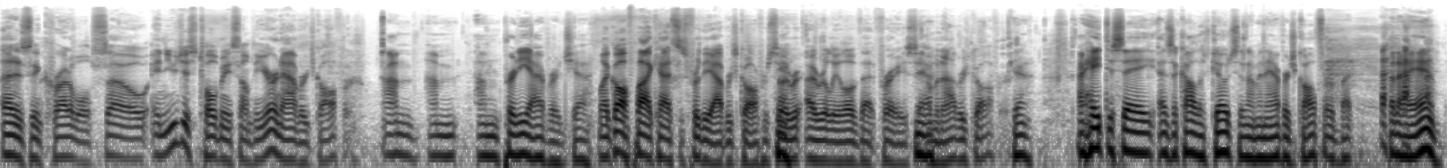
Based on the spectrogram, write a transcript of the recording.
That is incredible. So, and you just told me something. You're an average golfer. I'm I'm I'm pretty average, yeah. My golf podcast is for the average golfer, so I, re- I really love that phrase. Yeah. I'm an average golfer. Yeah. I hate to say as a college coach that I'm an average golfer, but but I am.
